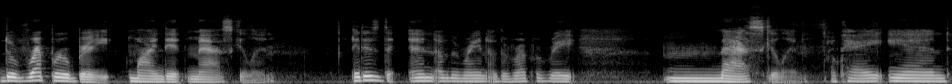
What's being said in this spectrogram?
The reprobate minded masculine. It is the end of the reign of the reprobate masculine. Okay. And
